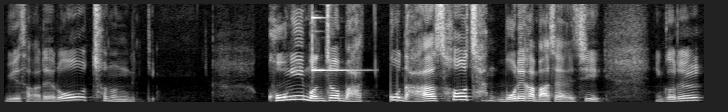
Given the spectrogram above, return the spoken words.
위에서 아래로 쳐놓은 느낌. 공이 먼저 맞고 나서 모래가 맞아야지 이거를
